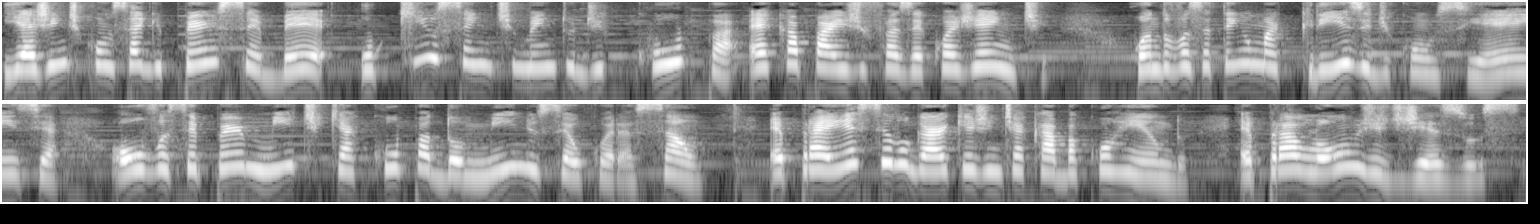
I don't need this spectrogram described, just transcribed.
E a gente consegue perceber o que o sentimento de culpa é capaz de fazer com a gente. Quando você tem uma crise de consciência ou você permite que a culpa domine o seu coração, é para esse lugar que a gente acaba correndo, é para longe de Jesus.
